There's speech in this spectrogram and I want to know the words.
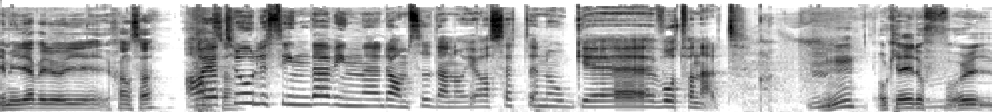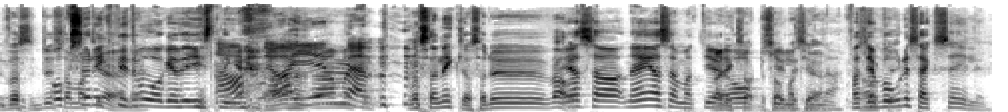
Emilia, vill du chansa? Ja, jag Chansa. tror Lucinda vinner damsidan och jag sätter nog eh, Wout van Aert. Mm. Okej, då får du... Vad, du sa Också Mathieu, riktigt eller? vågade Ja, gissningar. jajamän. Vad sa Niklas? Har du valt? Jag sa, nej jag sa Mathieu Ja, det är klart och sa. Lucinda. Fast Ja, jag borde sagt Ceylin.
